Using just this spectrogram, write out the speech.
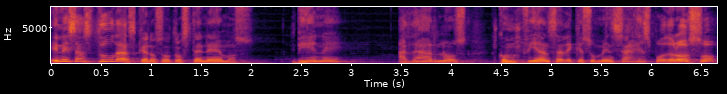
en esas dudas que nosotros tenemos, viene a darnos confianza de que su mensaje es poderoso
